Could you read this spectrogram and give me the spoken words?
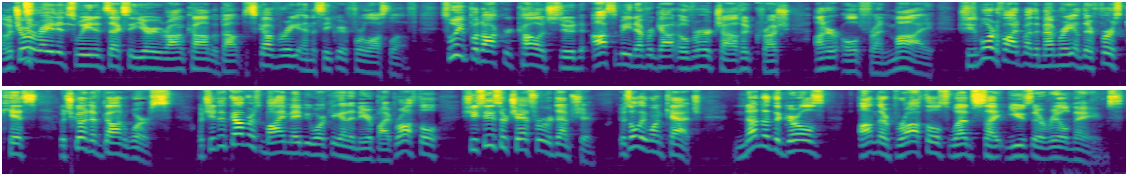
A mature rated, sweet, and sexy Yuri rom com about discovery and the secret for lost love. Sweet but awkward college student, Asumi never got over her childhood crush on her old friend Mai. She's mortified by the memory of their first kiss, which couldn't have gone worse. When she discovers Mai may be working at a nearby brothel, she sees her chance for redemption. There's only one catch none of the girls on their brothel's website use their real names.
